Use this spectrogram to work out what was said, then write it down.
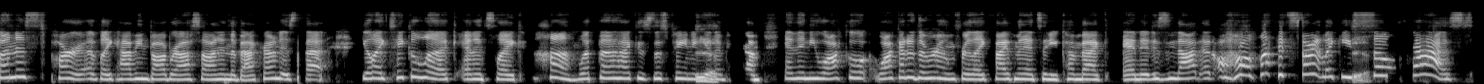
funnest part of like having Bob Ross on in the background is that you like take a look and it's like, huh, what the heck is this painting Yeah. going to become? And then you walk walk out of the room for like five minutes and you come back and it is not at all what it started. Like he's Yeah. so fast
